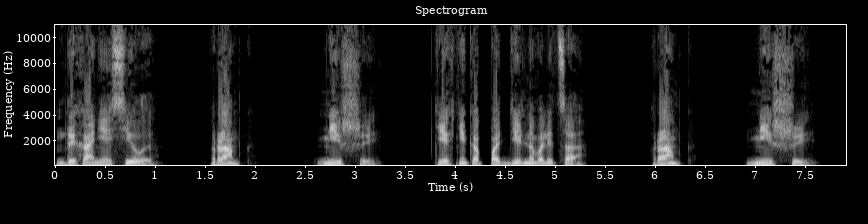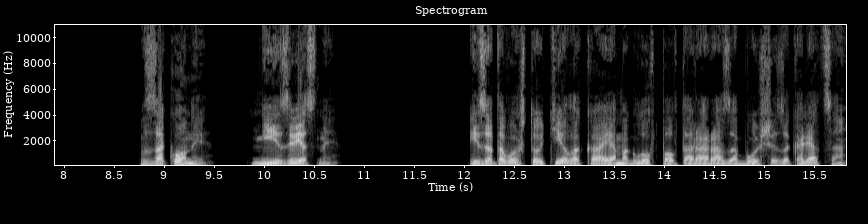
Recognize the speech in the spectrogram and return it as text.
Дыхание силы. Ранг. Низший. Техника поддельного лица. Ранг. Низший. Законы неизвестны. Из-за того, что тело Кая могло в полтора раза больше закаляться,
